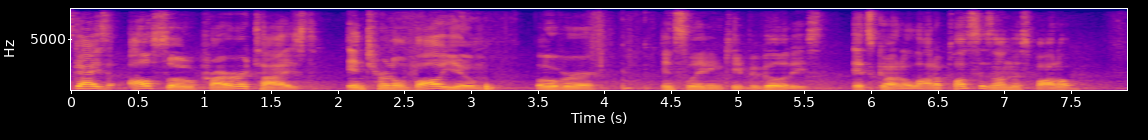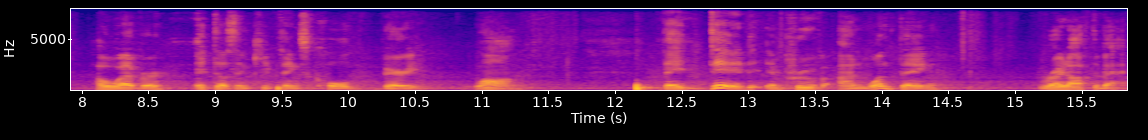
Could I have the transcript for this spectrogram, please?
guys also prioritized internal volume over insulating capabilities. It's got a lot of pluses on this bottle. However, it doesn't keep things cold very long. They did improve on one thing right off the bat.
